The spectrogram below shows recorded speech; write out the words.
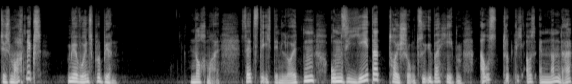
Das macht nix, wir wollen's probieren. Nochmal setzte ich den Leuten, um sie jeder Täuschung zu überheben, ausdrücklich auseinander,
